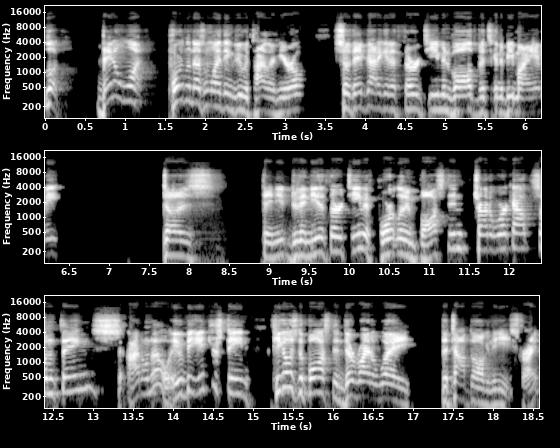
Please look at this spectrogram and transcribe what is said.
Look, they don't want Portland doesn't want anything to do with Tyler Herro, so they've got to get a third team involved if it's going to be Miami. Does they need do they need a third team if Portland and Boston try to work out some things? I don't know. It would be interesting if he goes to Boston. They're right away the top dog in the East, right?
